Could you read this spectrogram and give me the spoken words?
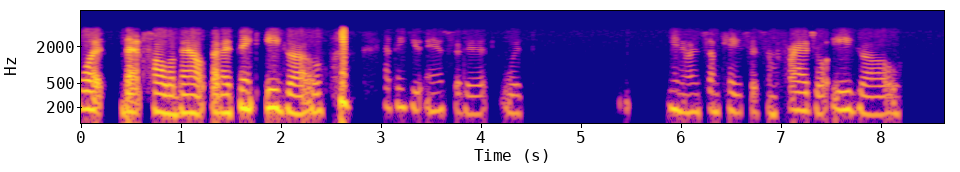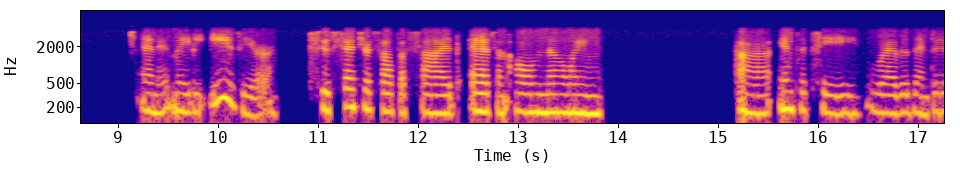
what that's all about. But I think ego. I think you answered it with you know in some cases some fragile ego, and it may be easier to set yourself aside as an all-knowing uh, entity rather than to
